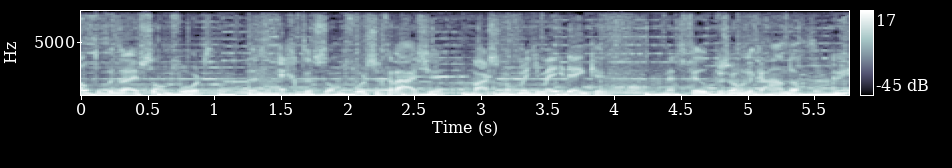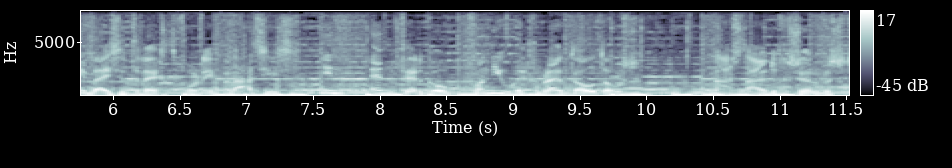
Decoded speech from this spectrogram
Autobedrijf Zandvoort. Een echte Zandvoortse garage waar ze nog met je meedenken. Met veel persoonlijke aandacht kun je bij ze terecht voor reparaties in en verkoop van nieuw en gebruikte auto's. Naast de huidige service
